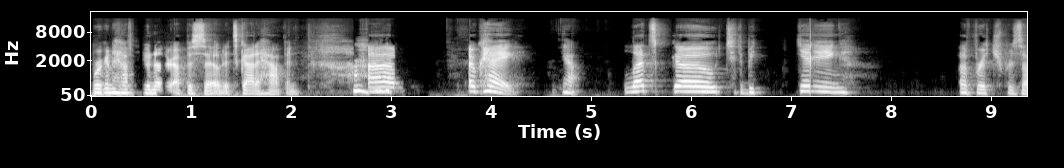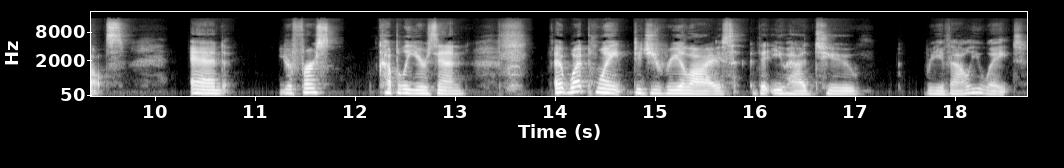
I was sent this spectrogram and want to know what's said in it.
We're going to have to do another episode. It's got to happen. um, okay. Yeah. Let's go to the beginning of Risch Results and your first couple of years in. At what point did you realize that you had to reevaluate?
